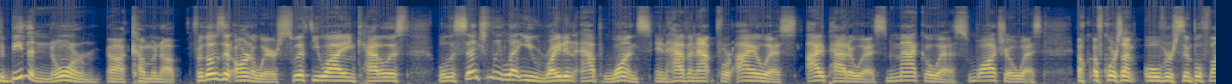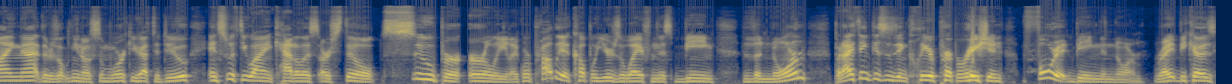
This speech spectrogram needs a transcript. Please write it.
to be the norm uh, coming up. For those that aren't aware, Swift UI and Catalyst will essentially let you write an app once and have an app for iOS, iPadOS, macOS, watchOS. Of course, I'm oversimplifying that. There's you know some work you have to do, and Swift UI and Catalyst are still super early. Like we're probably a couple years away from this being the norm, but I think this is in clear preparation for it being the norm, right? Because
